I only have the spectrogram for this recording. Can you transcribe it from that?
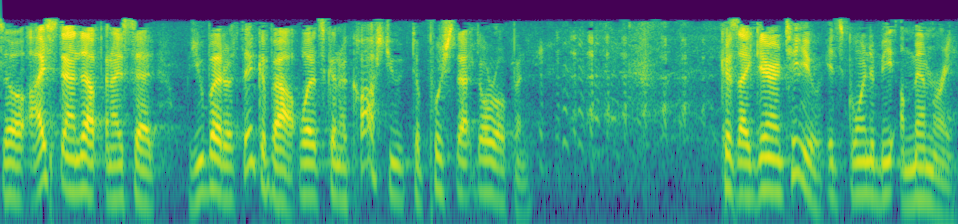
So I stand up and I said, You better think about what it's going to cost you to push that door open. Because I guarantee you, it's going to be a memory.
